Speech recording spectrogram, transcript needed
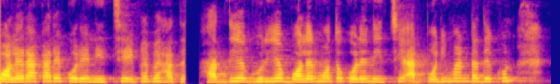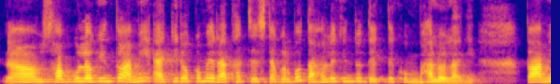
বলের আকারে করে নিচ্ছে, এইভাবে হাতে হাত দিয়ে ঘুরিয়ে বলের মতো করে নিচ্ছি। আর পরিমাণটা দেখুন সবগুলো কিন্তু আমি একই রকমের রাখার চেষ্টা করব, তাহলে কিন্তু দেখতে খুব ভালো লাগে। তো আমি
